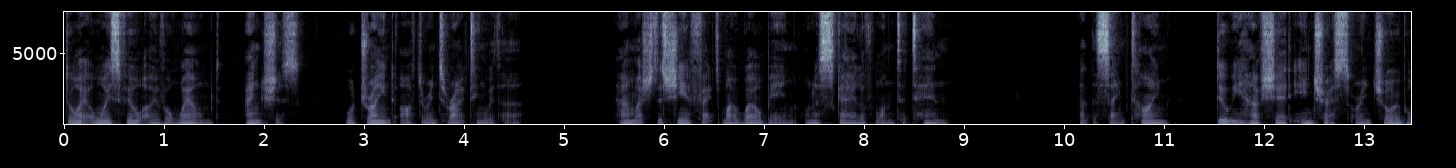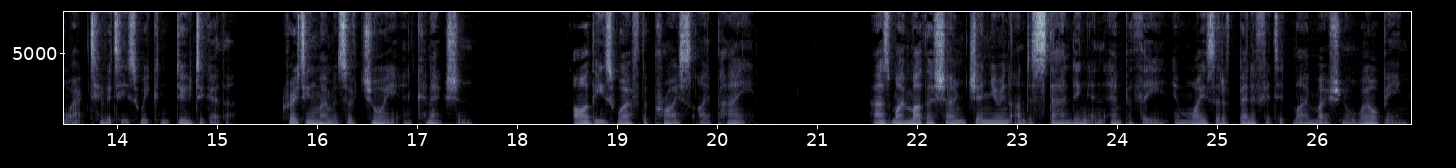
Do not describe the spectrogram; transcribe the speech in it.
Do I always feel overwhelmed, anxious, or drained after interacting with her? How much does she affect my well-being on a scale of 1 to 10? At the same time, do we have shared interests or enjoyable activities we can do together, creating moments of joy and connection? Are these worth the price I pay? Has my mother shown genuine understanding and empathy in ways that have benefited my emotional well being?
